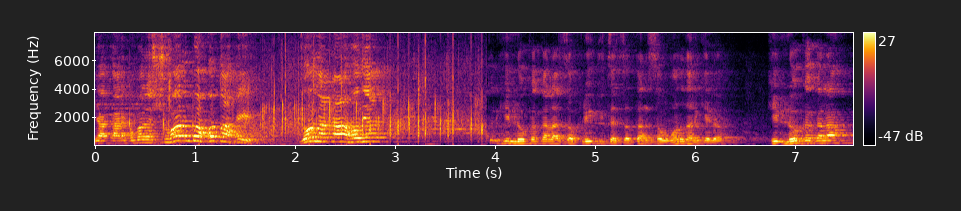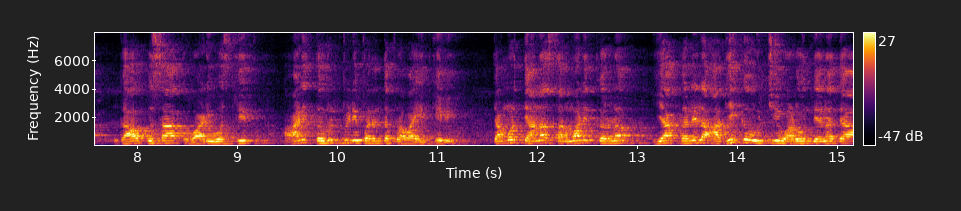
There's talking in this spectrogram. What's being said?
या कार्यक्रमाचा शुभारंभ होत आहे. दोन टाळा हो द्या. ही लोककला जपली तिचं जतन संवर्धन केलं. ही लोककला गाव कुसात वाडी वस्तीत आणि तरुण पिढीपर्यंत प्रवाहित केली. त्यामुळे त्यांना सन्मानित करणं या कलेला अधिक उंची वाढवून देणं त्या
